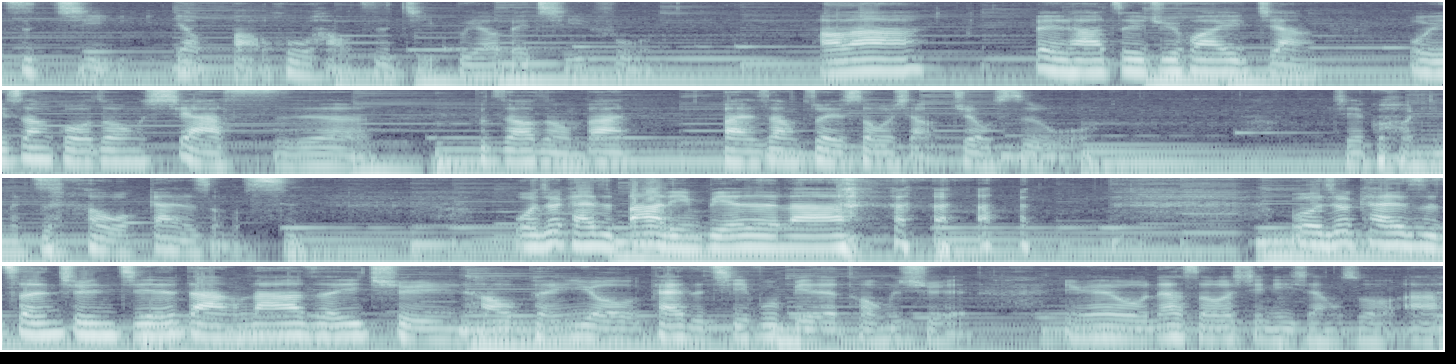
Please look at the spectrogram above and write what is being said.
自己要保护好自己，不要被欺负。好啦，被他这句话一讲，我一上国中吓死了，不知道怎么办，班上最瘦小就是我。结果你们知道我干了什么事？我就开始霸凌别人啦。我就开始成群结党，拉着一群好朋友开始欺负别的同学，因为我那时候心里想说啊，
